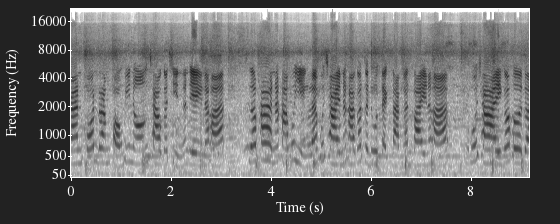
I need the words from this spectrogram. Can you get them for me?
การฟ้นรำของพี่น้องชาวกระฉินนั่นเองนะคะ เสื้อผ้านะคะผู้หญิงและผู้ชายนะคะ ก็จะดูแตกต่างกันไปนะคะ ผู้ชายก็คือจะ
